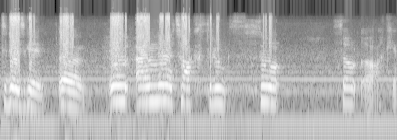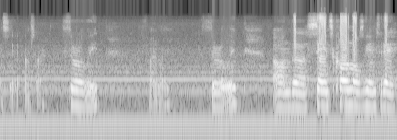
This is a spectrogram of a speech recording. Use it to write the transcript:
today's game, um, it, I'm gonna talk through through through. Oh, I can't say it. I'm sorry. Thoroughly, finally, thoroughly on the Saints Cardinals game today.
